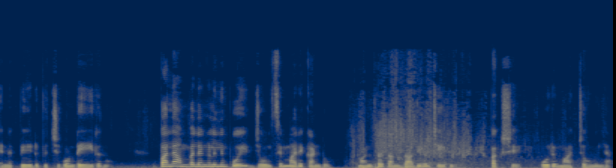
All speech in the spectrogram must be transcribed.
എന്നെ പേടിപ്പിച്ചുകൊണ്ടേയിരുന്നു. പല അമ്പലങ്ങളിലും പോയി ജ്യോത്സ്യന്മാരെ കണ്ടു മന്ത്രതന്ത്രാദികൾ ചെയ്തു പക്ഷേ ഒരു മാറ്റവുമില്ല.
